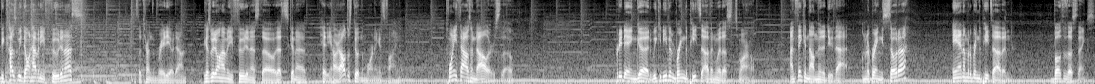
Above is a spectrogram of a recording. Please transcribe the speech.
because we don't have any food in us, let's turn the radio down. Because we don't have any food in us, though, that's gonna hit me hard. I'll just do it in the morning. It's fine. $20,000, though. Pretty dang good. We could even bring the pizza oven with us tomorrow. I'm thinking I'm going to do that. I'm going to bring soda, and I'm going to bring the pizza oven. Both of those things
